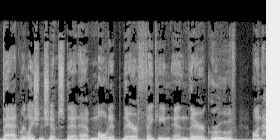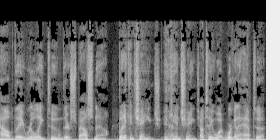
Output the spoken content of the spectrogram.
bad relationships that have molded their thinking and their groove on how they relate to their spouse now. But it can change. It Yeah. can change. I'll tell you what, we're going to have to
